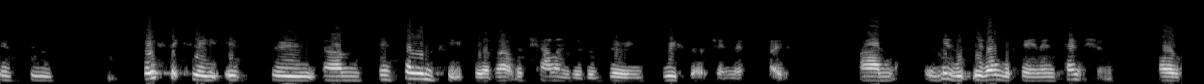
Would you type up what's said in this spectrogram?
is to basically is to um, inform people about the challenges of doing research in this space, um, with, with, obviously an intention of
